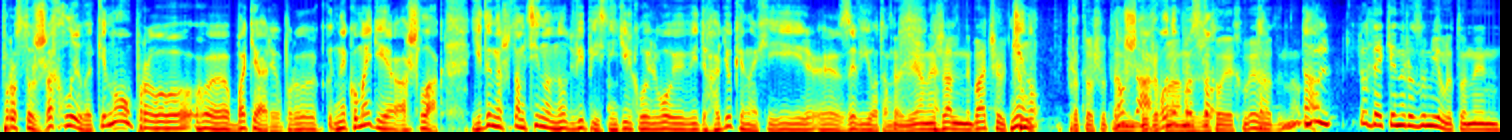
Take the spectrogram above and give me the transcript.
просто жахливе кіно про е, батярів, про не комедія, а шлак. Єдине, що там цінно, ну дві пісні, тільки у Львові від Гадюкіних і е, Зев'йотом. Я, на жаль, не бачив, ну, про те, що ну, там жах, дуже погано просто- жахливих вигод. так, Ну, так. ну, люди, які не розуміли, то не,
